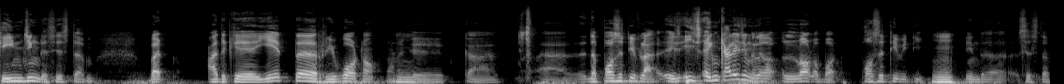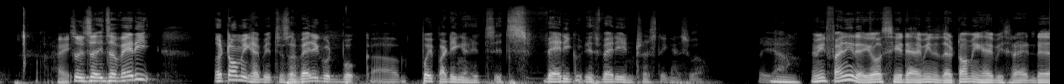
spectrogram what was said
changing the system but அதுக்கு ஏற்ற ரிவார்டும் உனக்கு த பாசிட்டிவ்ல இட்ஸ் என்கரேஜிங் லாட் அபவுட் பாசிட்டிவிட்டி Mm. இன் த சிஸ்டம் Right. ஸோ இட்ஸ் இட்ஸ் அ வெரி அட்டாமிக் ஹேபிட்ஸ் இட்ஸ் அ வெரி குட் புக் போய் படிங்க இட்ஸ் இட்ஸ் வெரி குட் இட்ஸ் வெரி இன்ட்ரெஸ்டிங் as well So, yeah I mean, funny that you all say that. I mean, the atomic habits, right? The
